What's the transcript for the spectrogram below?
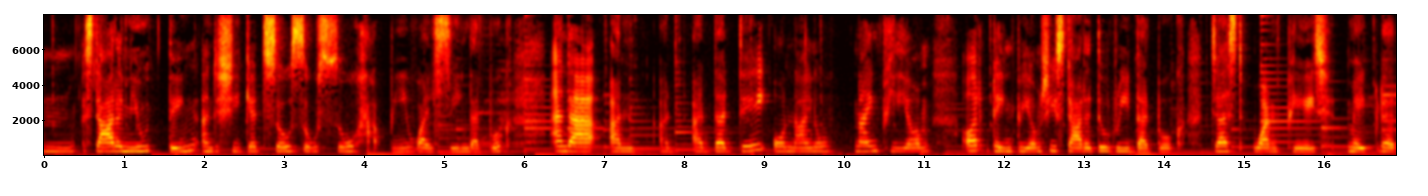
um, start a new thing and she gets so so so happy while seeing that book and uh, and at, at that day or 9 9 p.m. or 10 p.m. she started to read that book just one page made her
